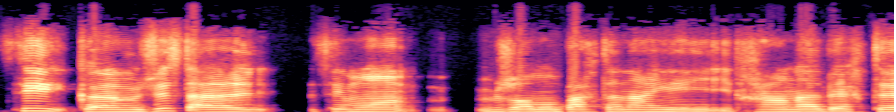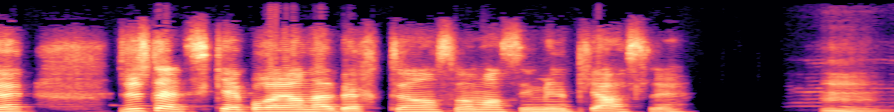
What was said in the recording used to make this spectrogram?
C'est comme juste à. Tu moi, genre, mon partenaire, il, il, travaille en Alberta. Juste un ticket pour aller en Alberta en ce moment, c'est 1000$. Là. Hmm.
